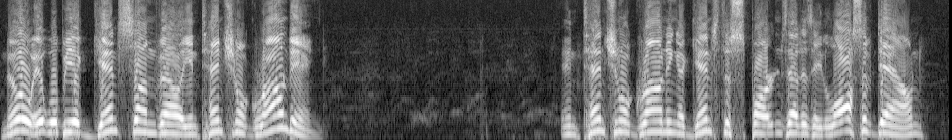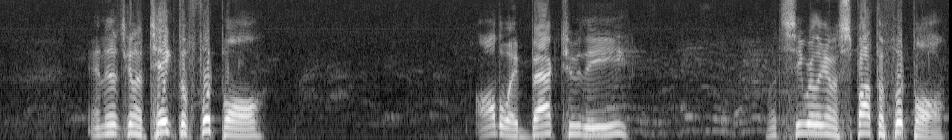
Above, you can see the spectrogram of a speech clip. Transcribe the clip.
No, it will be against Sun Valley. Intentional grounding. Intentional grounding against the Spartans. That is a loss of down. And it's going to take the football all the way back to the Let's see where they're going to spot the football.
